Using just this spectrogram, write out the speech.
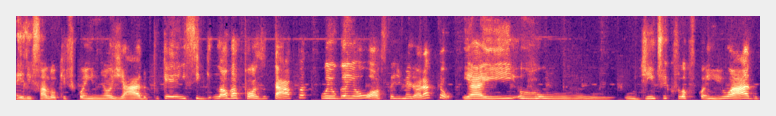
Ele falou que ficou enojado, porque logo após o tapa, o Will ganhou o Oscar de melhor ator. E aí o, o Jim ficou, ficou enjoado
